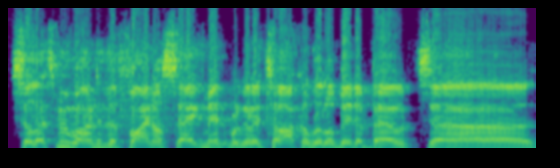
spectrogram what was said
so let's move on to the final segment. We're going to talk a little bit about uh,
